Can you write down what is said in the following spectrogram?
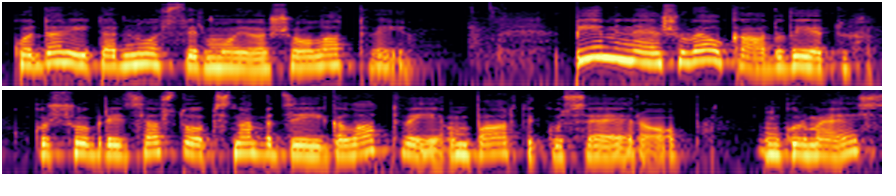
ko darīt ar nosirmojošo Latviju? Pieminēšu vēl kādu vietu, kur šobrīd sastopas nabadzīga Latvija un pārtikusi Eiropa, un kur mēs,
